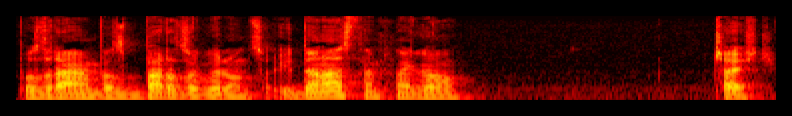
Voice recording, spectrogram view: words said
Pozdrawiam Was bardzo gorąco i do następnego. Cześć.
